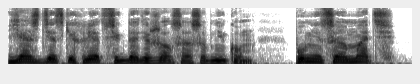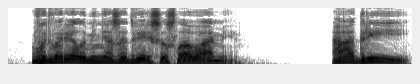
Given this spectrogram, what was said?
Я с детских лет всегда держался особняком. Помнится, мать выдворяла меня за дверь со словами «Адри,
